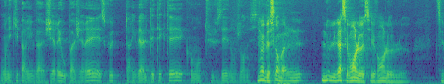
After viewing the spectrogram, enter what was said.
mon équipe arrive à gérer ou pas gérer. Est-ce que tu arrivais à le détecter? Comment tu faisais dans ce genre de situation Oui bien sûr, bah, là c'est vraiment, le, vraiment le, c'est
